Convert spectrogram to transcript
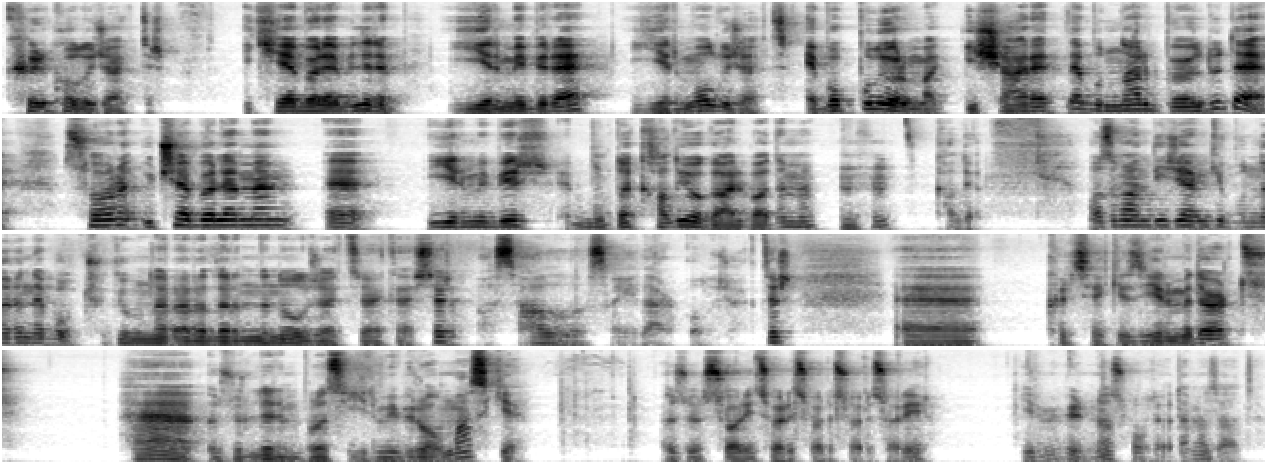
40 olacaktır. 2'ye bölebilirim. 21'e 20 olacaktır. EBOB buluyorum bak işaretle bunlar böldü de sonra 3'e bölemem e, 21 burada kalıyor galiba değil mi? Hı hı, kalıyor. O zaman diyeceğim ki bunların EBOB çünkü bunlar aralarında ne olacaktır arkadaşlar? Asal sayılar olacaktır. Ee, 48, 24. Ha özür dilerim burası 21 olmaz ki. Özür sorry sorry sorry sorry sorry. 21 nasıl oluyor değil mi zaten?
